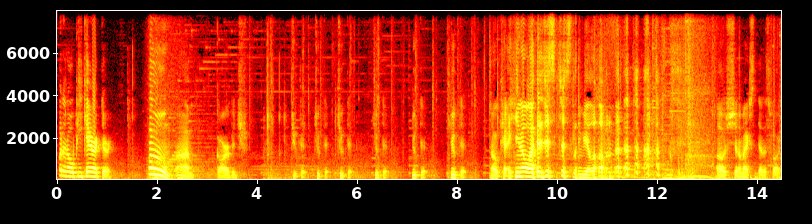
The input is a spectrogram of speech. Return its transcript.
What an OP character. Boom! Um, garbage. Juked it, juked it, juked it, juked it, juked it, juked it. Okay, you know what? just just leave me alone. oh shit, I'm actually dead as fuck.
